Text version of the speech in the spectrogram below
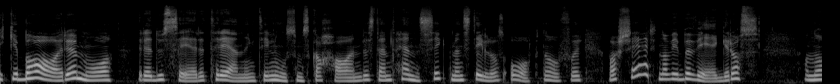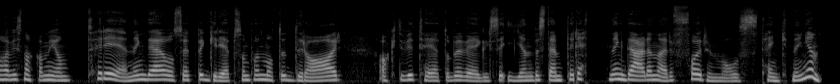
ikke bare må redusere trening til noe som skal ha en bestemt hensikt, men stille oss åpne overfor hva skjer når vi beveger oss. Og nå har vi snakka mye om trening. Det er også et begrep som på en måte drar aktivitet og bevegelse i en bestemt retning. Det er den derre formålstenkningen.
